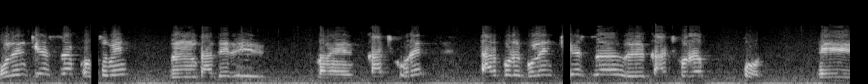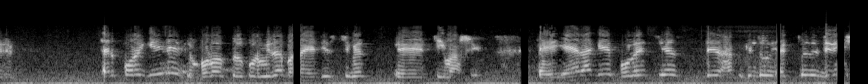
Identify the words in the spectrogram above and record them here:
ভলেন্টিয়ার্সরা প্রথমে তাদের মানে কাজ করে, তারপরে ভলেন্টিয়ার্সরা কাজ করার পর এরপরে গিয়ে বড় কর্মীরা বা টিমের টিম আসে। এর আগে ভলেন্টিয়ার্সদের হাতে কিন্তু একটা জিনিস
